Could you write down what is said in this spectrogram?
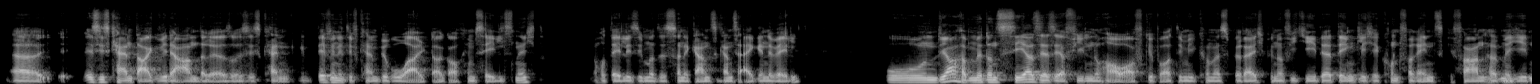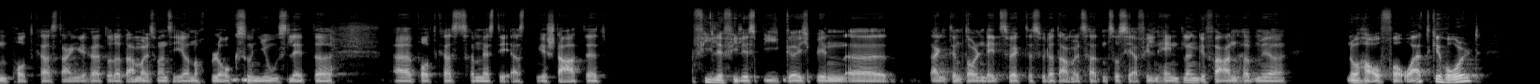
äh, es ist kein Tag wie der andere. Also es ist kein, definitiv kein Büroalltag, auch im Sales nicht. Hotel ist immer das ist eine ganz, ganz eigene Welt. Und ja, haben mir dann sehr, sehr, sehr viel Know-how aufgebaut im E-Commerce-Bereich. Bin auf jede erdenkliche Konferenz gefahren, habe mir jeden Podcast angehört oder damals waren es eher noch Blogs und Newsletter. Äh, Podcasts haben erst die ersten gestartet. Viele, viele Speaker. Ich bin äh, dank dem tollen Netzwerk, das wir da damals hatten, zu sehr vielen Händlern gefahren, habe mir Know-how vor Ort geholt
